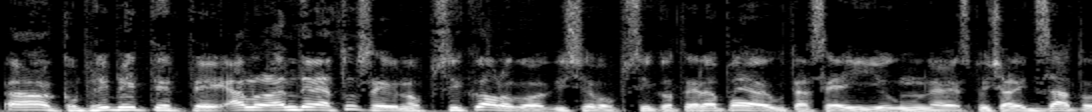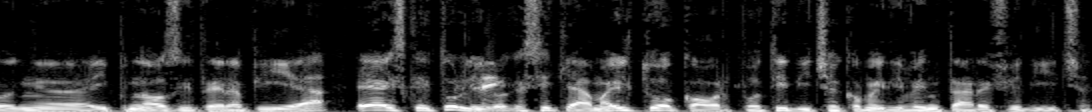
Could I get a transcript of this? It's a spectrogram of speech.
Oh, complimenti a te. Allora Andrea, tu sei uno psicologo, dicevo psicoterapeuta, sei un eh, specializzato in uh, ipnosi terapia e hai scritto un libro sì. che si chiama Il tuo corpo ti dice come diventare felice.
